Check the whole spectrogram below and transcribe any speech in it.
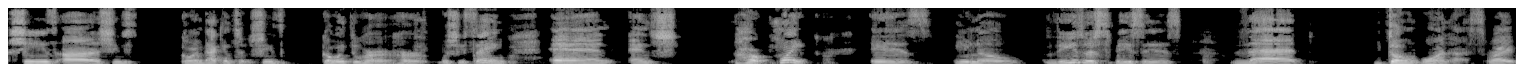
she's, uh, she's going back into, she's going through her, her, what she's saying and, and her point is, you know, these are spaces that don't want us, right?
